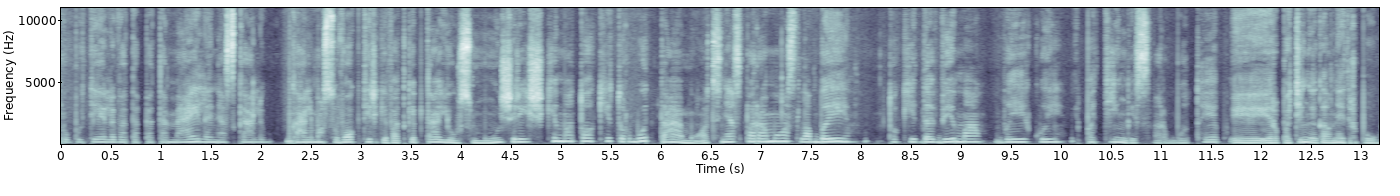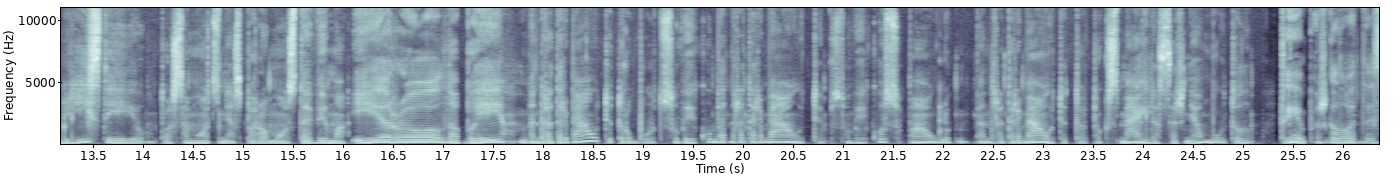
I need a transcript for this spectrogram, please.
truputėlį vat apie tą meilę, nes gali, galima suvokti irgi vat kaip tą jausmų išreiškimą tokį, turbūt tą emocinės paramos labai tokį davimą vaikui ypatingai svarbu, taip. Ir ypatingai gal net ir paauglystėje tos emocinės paramos davimą. Ir labai bendradarbiauti turbūt, su vaiku bendradarbiauti, su vaiku, su paaugliu bendradarbiauti, to, toks meilės ar ne būtų Taip, aš galvoju, tas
